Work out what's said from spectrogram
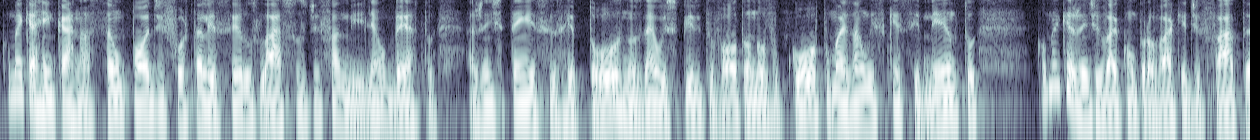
como é que a reencarnação pode fortalecer os laços de família. Alberto, a gente tem esses retornos, né? O espírito volta ao novo corpo, mas há um esquecimento. Como é que a gente vai comprovar que de fato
